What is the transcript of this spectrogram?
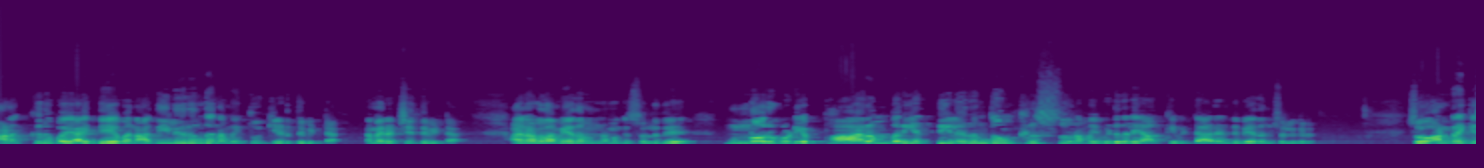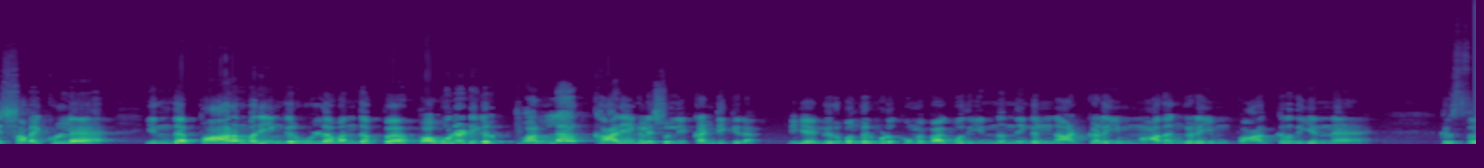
ஆனா கிருபையாய் தேவன் அதிலிருந்து நம்மை தூக்கி எடுத்து விட்டார். நம்மை ரட்சித்து விட்டார். அதனாலதான் வேதம் நமக்கு சொல்லுது முன்னோர்களுடைய பாரம்பரியத்திலிருந்தும் கிறிஸ்து நம்மை விடுதலை ஆக்கி விட்டார் என்று வேதம் சொல்லுகிறது. ஸோ அன்றைக்கு சபைக்குள்ள இந்த பாரம்பரியங்கள் உள்ள வந்தப்ப பவுலடிகள் பல காரியங்களை சொல்லி கண்டிக்கிறார். நீங்க நிருபங்கள் முழுக்குமே பார்க்கும்போது இன்னும் நீங்கள் நாட்களையும் மாதங்களையும் பார்க்கறது என்ன? கிறிஸ்து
